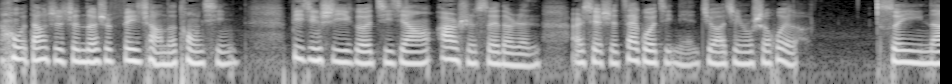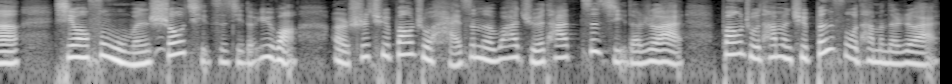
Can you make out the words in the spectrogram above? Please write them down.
我当时真的是非常的痛心，毕竟是一个即将二十岁的人，而且是再过几年就要进入社会了。所以呢，希望父母们收起自己的欲望，而是去帮助孩子们挖掘他自己的热爱，帮助他们去奔赴他们的热爱，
